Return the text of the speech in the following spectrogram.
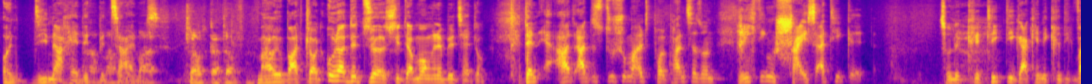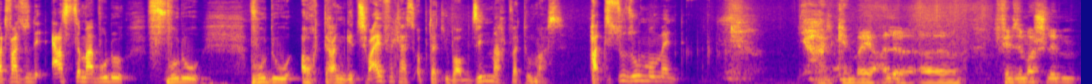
und sie nachher das bezahlen muss. Klaut Kartoffeln. Mario Barth klaut. Oder das äh, steht ja morgen in der Bildzeitung. Denn hat, hattest du schon mal als Paul Panzer so einen richtigen Scheißartikel? So eine Kritik, die gar keine Kritik. Was war so das erste Mal, wo du, wo du, wo du auch daran gezweifelt hast, ob das überhaupt Sinn macht, was du machst? Hattest du so einen Moment? Ja, das kennen wir ja alle. Äh, Ich finde es immer schlimm.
